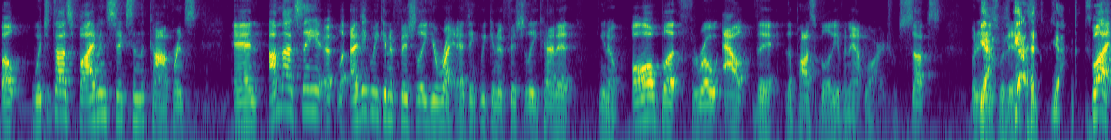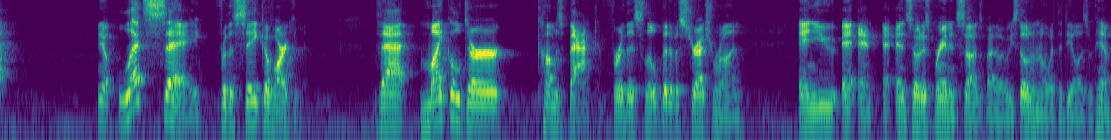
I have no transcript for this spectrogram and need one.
Well, Wichita's five and six in the conference, and I'm not saying. uh, I think we can officially. You're right. I think we can officially kind of you know all but throw out the the possibility of an at large, which sucks, but it is yeah, what it is. yeah, yeah. But you know, let's say, for the sake of argument, that Michael Durr comes back for this little bit of a stretch run, and you and and, and so does Brandon Suggs. By the way, we still don't know what the deal is with him.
